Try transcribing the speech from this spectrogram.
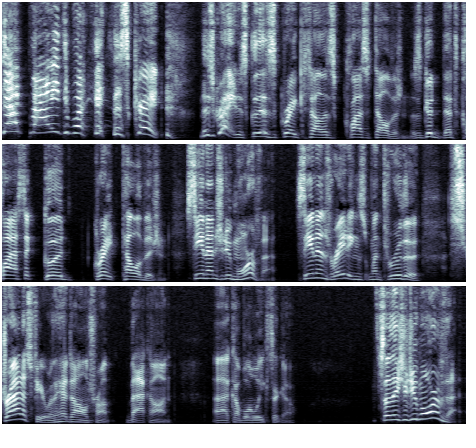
That money This is great. This is great. It's, this great. Tell this classic television. This is good. That's classic, good, great television. CNN should do more of that. CNN's ratings went through the stratosphere when they had Donald Trump back on uh, a couple of weeks ago. So they should do more of that.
